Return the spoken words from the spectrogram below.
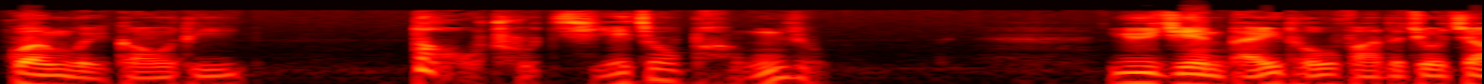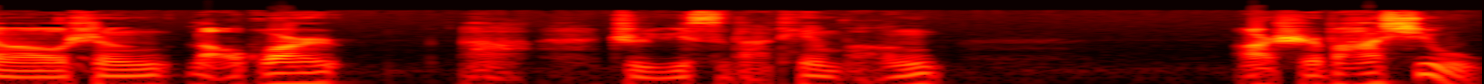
官位高低，到处结交朋友。遇见白头发的就叫声老官儿啊。至于四大天王、二十八宿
